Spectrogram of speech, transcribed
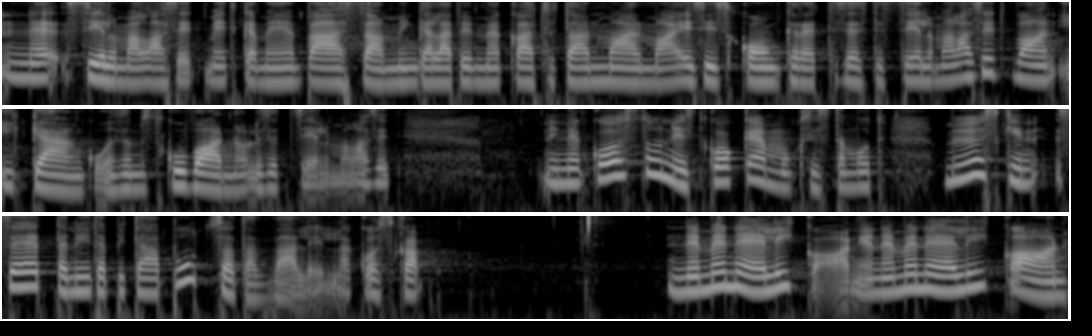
ne silmälasit, mitkä meidän päässä on, minkä läpi me katsotaan maailmaa, ei siis konkreettisesti silmälasit, vaan ikään kuin semmoiset kuvannolliset silmälasit, niin ne koostuu niistä kokemuksista, mutta myöskin se, että niitä pitää putsata välillä, koska ne menee likaan ja ne menee likaan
